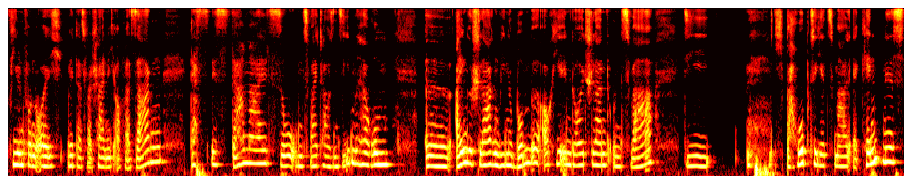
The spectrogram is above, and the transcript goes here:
Vielen von euch wird das wahrscheinlich auch was sagen. Das ist damals so um 2007 herum äh, eingeschlagen wie eine Bombe, auch hier in Deutschland. Und zwar die, ich behaupte jetzt mal, Erkenntnis,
